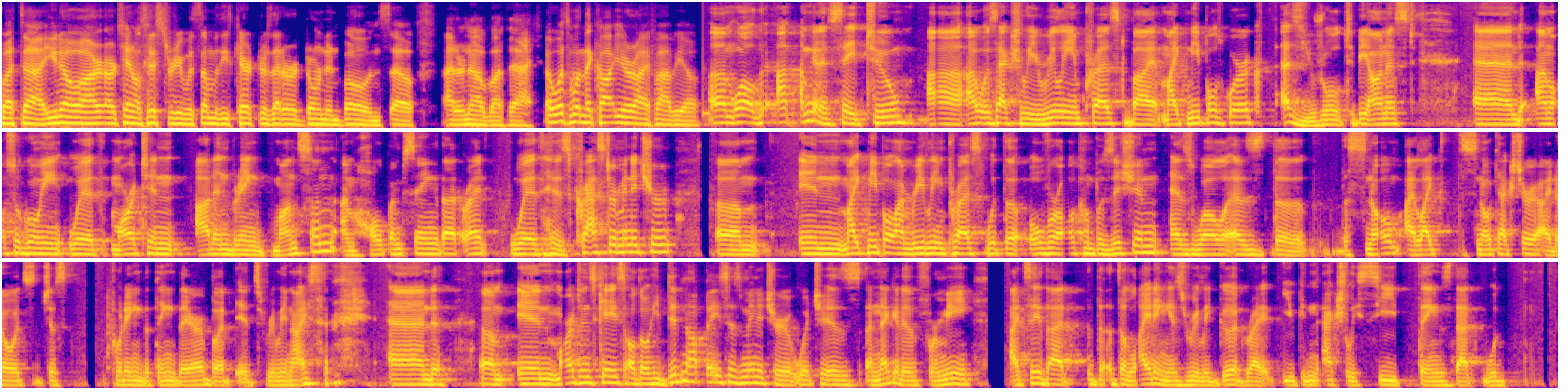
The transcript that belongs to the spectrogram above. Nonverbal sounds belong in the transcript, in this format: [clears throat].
but uh, you know our, our channel's history with some of these characters that are adorned in bones. So I don't know about that. Oh, what's one that caught your eye, Fabio? Um, well, I'm, I'm going to say two. Uh, I was actually really impressed by Mike Meeple's work, as usual, to be honest. And I'm also going with Martin Adenbrink Munson. I hope I'm saying that right. With his Craster miniature. Um, in Mike Meeple, I'm really impressed with the overall composition as well as the the snow. I like the snow texture. I know it's just putting the thing there, but it's really nice. [laughs] and um, in Martin's case, although he did not base his miniature, which is a negative for me, I'd say that the, the lighting is really good, right? You can actually see things that would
